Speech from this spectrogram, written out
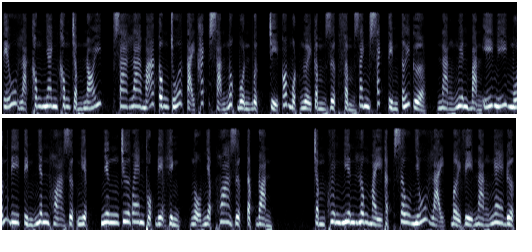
Tiếu lạc không nhanh không chậm nói, Sa La Mã công chúa tại khách sạn ngốc buồn bực, chỉ có một người cầm dược phẩm danh sách tìm tới cửa, nàng nguyên bản ý nghĩ muốn đi tìm nhân hòa dược nghiệp, nhưng chưa quen thuộc địa hình, ngộ nhập hoa dược tập đoàn. Trầm khuyên nhiên lông mày thật sâu nhíu lại, bởi vì nàng nghe được,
